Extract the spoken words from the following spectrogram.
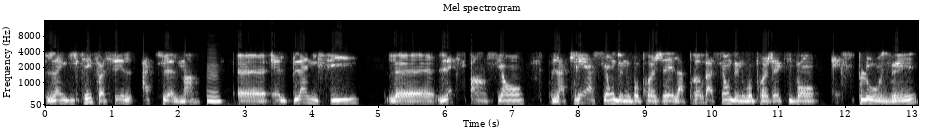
l'industrie fossile actuellement, Mm. euh, elle planifie le- l'expansion, la création de nouveaux projets, l'approbation de nouveaux projets qui vont exploser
